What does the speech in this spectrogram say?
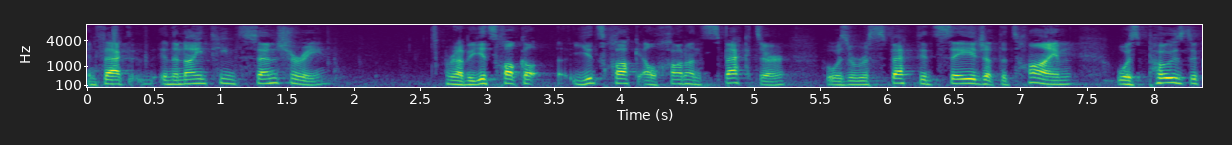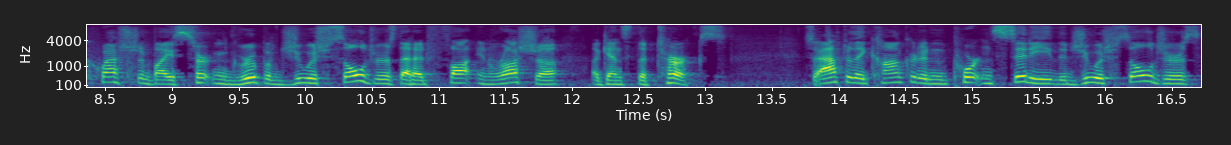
In fact, in the 19th century, Rabbi Yitzchak, Yitzchak Elchanan Spector, who was a respected sage at the time, was posed a question by a certain group of Jewish soldiers that had fought in Russia against the Turks. So after they conquered an important city, the Jewish soldiers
